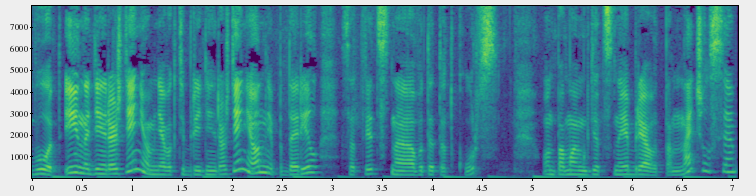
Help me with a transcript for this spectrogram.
Вот, и на день рождения, у меня в октябре день рождения, он мне подарил, соответственно, вот этот курс. Он, по-моему, где-то с ноября вот там начался.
